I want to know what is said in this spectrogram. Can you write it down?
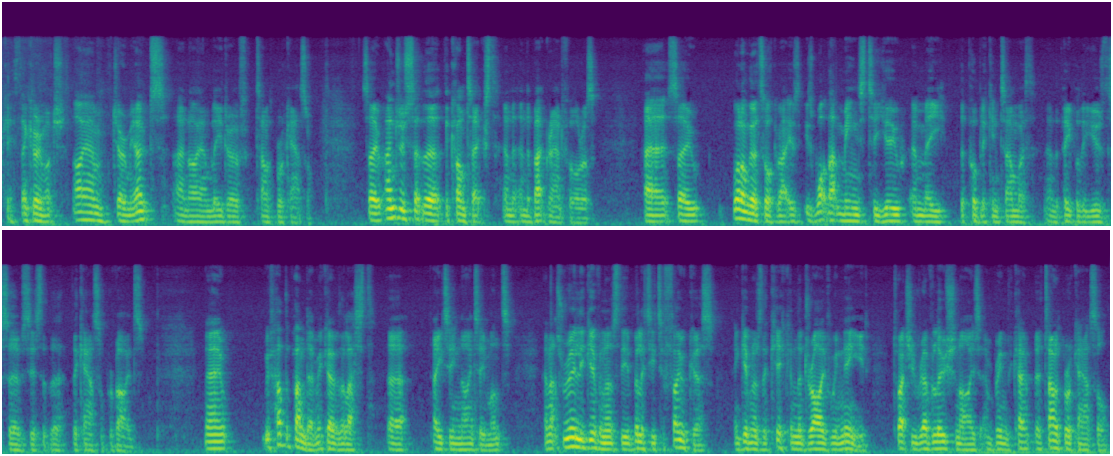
Okay, thank you very much. I am Jeremy Oates and I am leader of Tamworth Council. So Andrew set the, the context and the, and the background for us. Uh, so what I'm going to talk about is, is what that means to you and me, the public in Tamworth and the people that use the services that the, the council provides. Now, we've had the pandemic over the last uh, 18, 19 months, and that's really given us the ability to focus and given us the kick and the drive we need to actually revolutionise and bring the, the Tamworth Borough Council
